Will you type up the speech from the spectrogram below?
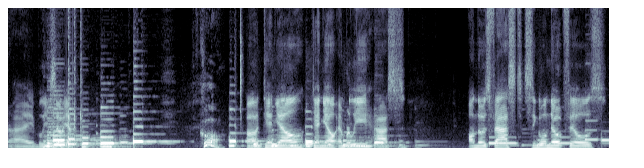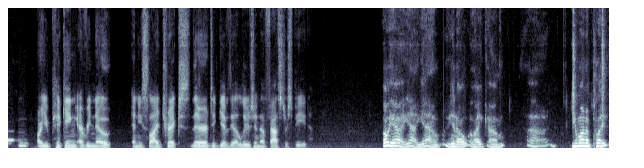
I believe so. Yeah. Cool. Uh, Danielle Danielle Emberly asks, on those fast single note fills, are you picking every note? Any slide tricks there to give the illusion of faster speed? Oh yeah, yeah, yeah. You know, like um, uh, you want to play.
